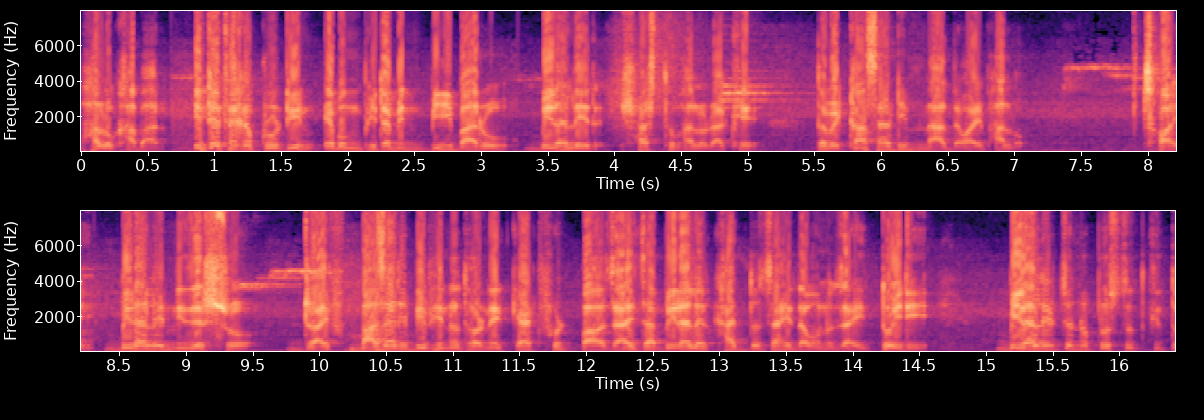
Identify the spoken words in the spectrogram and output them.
ভালো খাবার। এতে থাকা প্রোটিন এবং ভিটামিন বি বারো বিড়ালের স্বাস্থ্য ভালো রাখে, তবে কাঁচা ডিম না দেওয়াই ভালো। ছয়, বিড়ালের নিজস্ব ড্রাই বাজারে বিভিন্ন ধরনের ক্যাট ফুড পাওয়া যায় যা বিড়ালের খাদ্য চাহিদা অনুযায়ী তৈরি। বিড়ালের জন্য প্রস্তুতকৃত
